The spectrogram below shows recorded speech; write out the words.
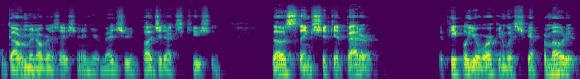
a government organization and you're measuring budget execution, those things should get better. The people you're working with should get promoted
